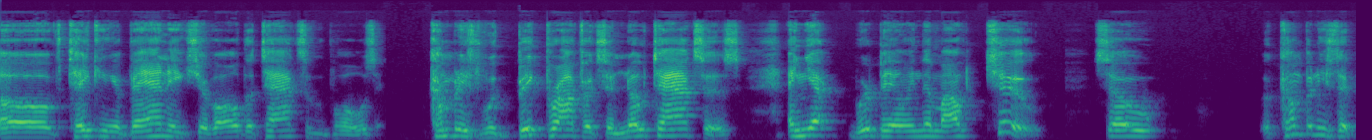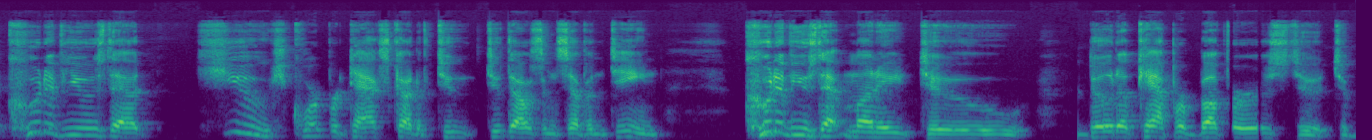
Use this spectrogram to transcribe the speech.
of taking advantage of all the tax loopholes, companies with big profits and no taxes, and yet we're bailing them out too. So the companies that could have used that huge corporate tax cut of two, 2017 could have used that money to build up capital buffers to to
